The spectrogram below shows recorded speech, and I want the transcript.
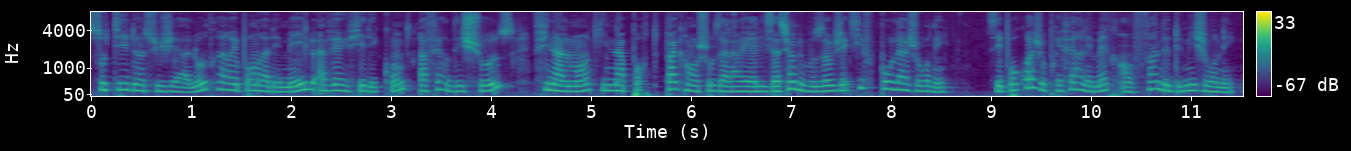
sauter d'un sujet à l'autre, à répondre à des mails, à vérifier des comptes, à faire des choses finalement qui n'apportent pas grand-chose à la réalisation de vos objectifs pour la journée. C'est pourquoi je préfère les mettre en fin de demi-journée.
